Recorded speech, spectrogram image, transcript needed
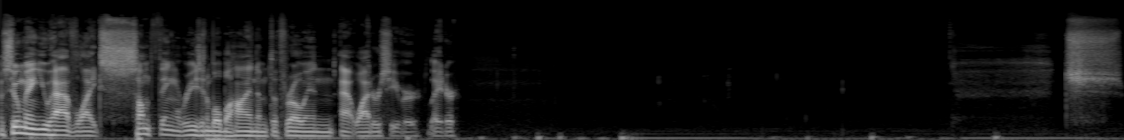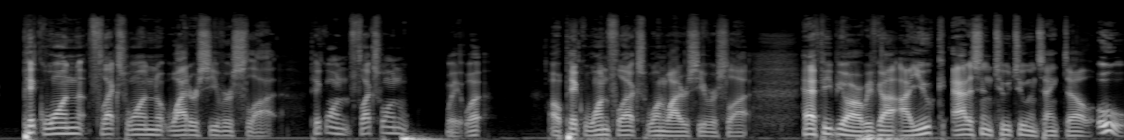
assuming you have like something reasonable behind them to throw in at wide receiver later. Pick one, flex one, wide receiver slot. Pick one, flex one. Wait, what? Oh, pick one flex, one wide receiver slot. Half PPR, we've got Aiyuk, Addison, Tutu, and Tank Dell. Ooh,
